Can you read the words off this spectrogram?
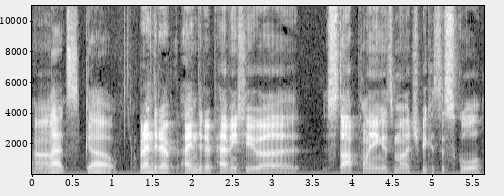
Um, Let's go. but I ended up I ended up having to uh, stop playing as much because of school.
